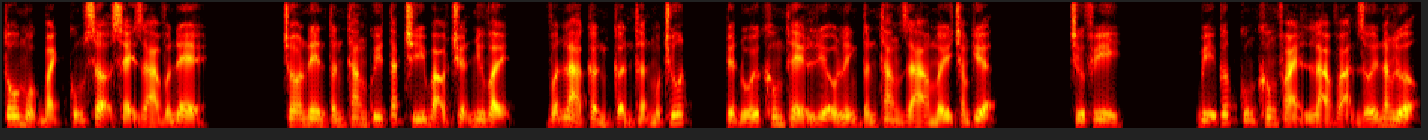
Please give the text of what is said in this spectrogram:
tô một bạch cũng sợ xảy ra vấn đề. Cho nên tấn thăng quy tắc trí bảo chuyện như vậy, vẫn là cần cẩn thận một chút, tuyệt đối không thể liều lĩnh tấn thăng ra mấy trăm kiện. Trừ phi, bị cướp cũng không phải là vạn giới năng lượng.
